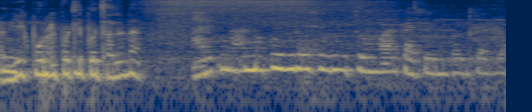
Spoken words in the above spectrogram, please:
आणि एक पोरगी पटली पण झालं ना. ऐकून आण नको व्हिडिओ सुरू तो मार खाशील बघ त्याला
